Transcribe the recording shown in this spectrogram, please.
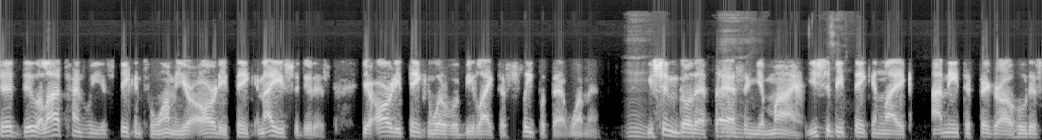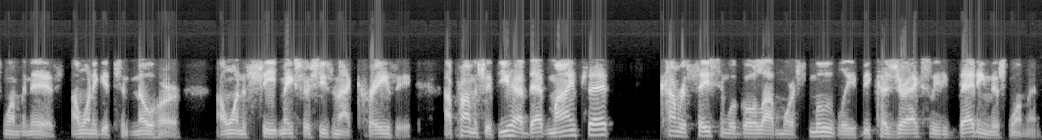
should do, a lot of times when you're speaking to a woman, you're already thinking, I used to do this, you're already thinking what it would be like to sleep with that woman. Mm. You shouldn't go that fast mm. in your mind. You should be thinking like, I need to figure out who this woman is. I want to get to know her. I want to see, make sure she's not crazy. I promise you, if you have that mindset, conversation will go a lot more smoothly because you're actually vetting this woman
